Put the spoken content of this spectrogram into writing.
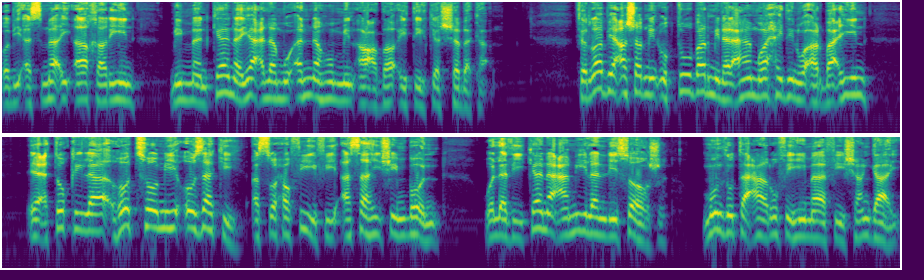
وبأسماء آخرين ممن كان يعلم أنهم من أعضاء تلك الشبكة. في الرابع عشر من أكتوبر من العام 41 اعتقل هوتسومي أوزاكي الصحفي في أساهي شيمبون والذي كان عميلا لسورج منذ تعارفهما في شانغاي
